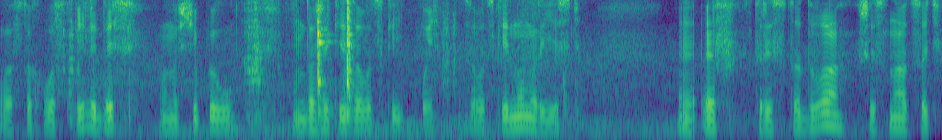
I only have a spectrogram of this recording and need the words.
Ластохвост. Или десь воно з ЧПУ. Даже якийсь заводський. Ой, заводський номер є. F302 16.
